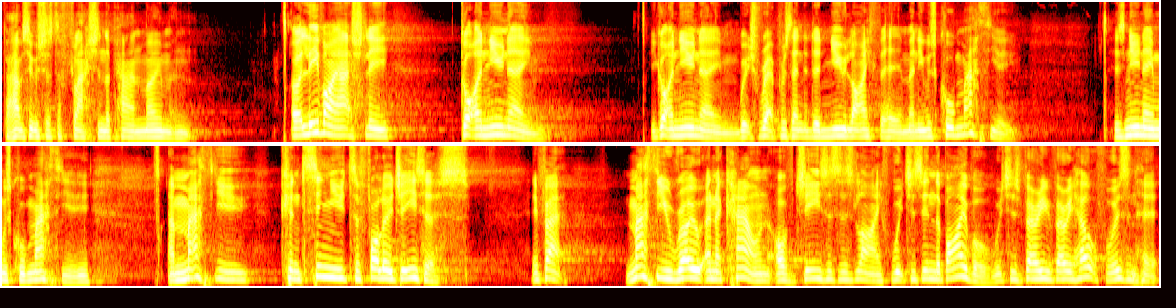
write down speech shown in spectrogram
Perhaps it was just a flash in the pan moment. Oh, Levi actually got a new name. He got a new name, which represented a new life for him, and he was called Matthew. His new name was called Matthew. And Matthew continued to follow Jesus. In fact, Matthew wrote an account of Jesus' life, which is in the Bible, which is very, very helpful, isn't it?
